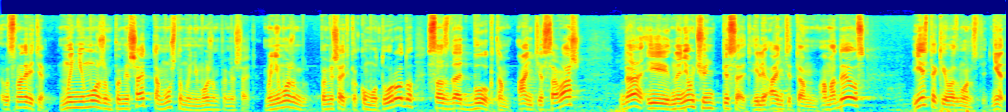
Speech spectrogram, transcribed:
вот смотрите, мы не можем помешать тому, что мы не можем помешать. Мы не можем помешать какому-то уроду создать блок там антисаваж, да, и на нем что-нибудь писать. Или анти там Амадеус. Есть такие возможности? Нет.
